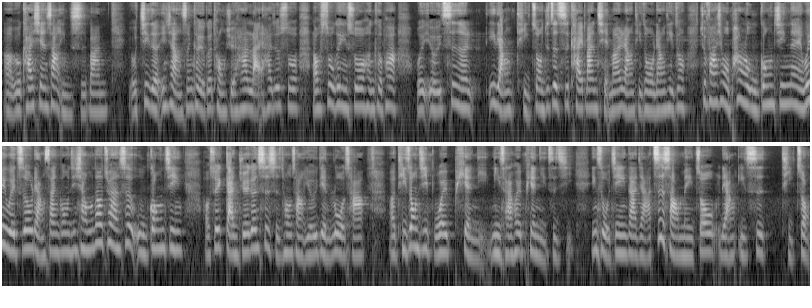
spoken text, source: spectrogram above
呃，我开线上饮食班，我记得印象深刻，有个同学他来，他就说：“老师，我跟你说很可怕。我有一次呢，一量体重，就这次开班前嘛，一量体重，我量体重就发现我胖了五公斤呢。我以为只有两三公斤，想不到居然是五公斤。好，所以感觉跟事实通常有一点落差。呃，体重机不会骗你，你才会骗你自己。因此，我建议大家至少每周量一次。”体重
